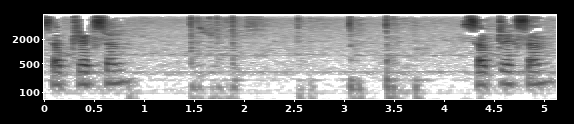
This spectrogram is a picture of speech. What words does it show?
subtraction. Subtraction.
